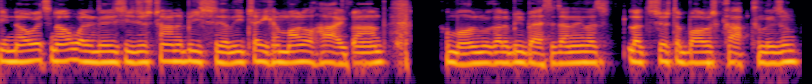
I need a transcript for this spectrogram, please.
You know it's not what it is. You're just trying to be silly, taking moral high ground. Come on, we've got to be better than it. Let's let's just abolish capitalism.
